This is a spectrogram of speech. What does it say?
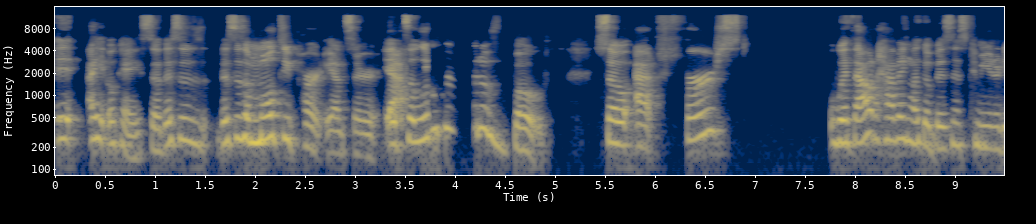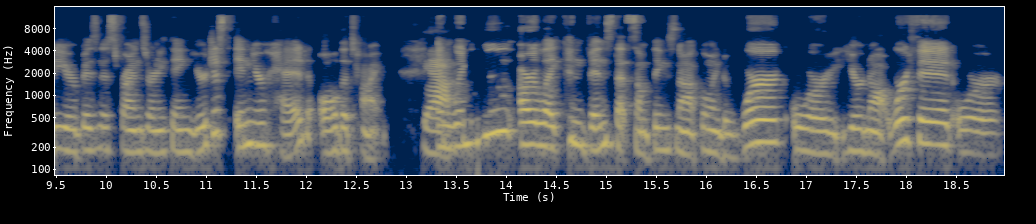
It, I, okay. So this is, this is a multi-part answer. Yeah. It's a little bit of both. So at first, without having like a business community or business friends or anything, you're just in your head all the time. Yeah. And when you are like convinced that something's not going to work or you're not worth it or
